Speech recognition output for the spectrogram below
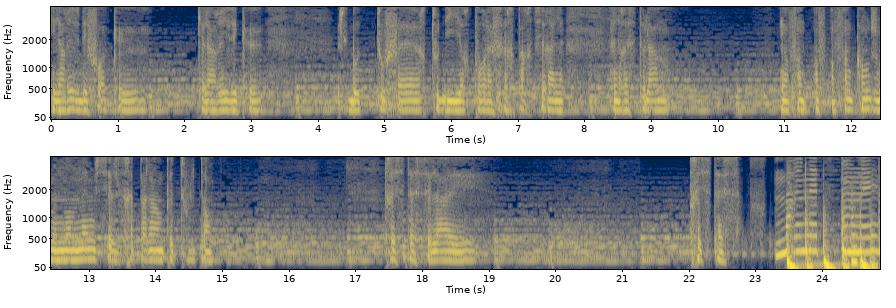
Il arrive des fois que qu'elle arrive et que j'ai beau tout faire, tout dire pour la faire partir, elle, elle reste là. Et en fin, en, fin de compte, je me demande même si elle serait pas là un peu tout le temps. Tristesse est là et. Tristesse. Marionnette, on est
